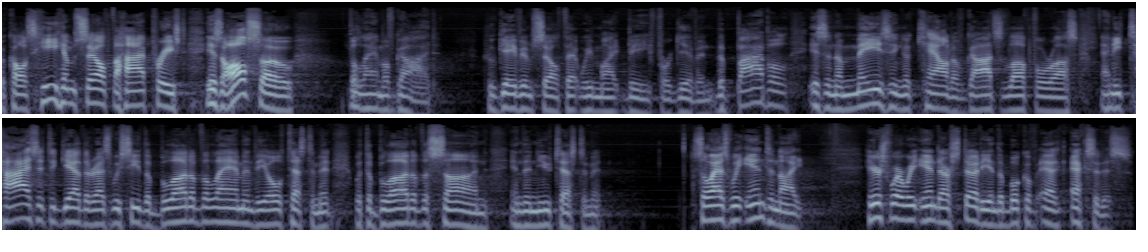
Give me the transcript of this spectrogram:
because he himself, the high priest, is also the Lamb of God who gave himself that we might be forgiven. The Bible is an amazing account of God's love for us, and he ties it together as we see the blood of the Lamb in the Old Testament with the blood of the Son in the New Testament. So, as we end tonight, here's where we end our study in the book of Exodus.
